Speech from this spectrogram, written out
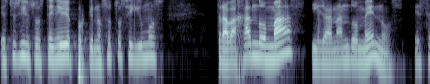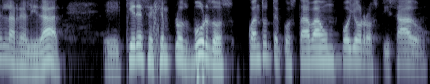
Esto es insostenible porque nosotros seguimos trabajando más y ganando menos. Esa es la realidad. Eh, ¿Quieres ejemplos burdos? ¿Cuánto te costaba un pollo rostizado?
